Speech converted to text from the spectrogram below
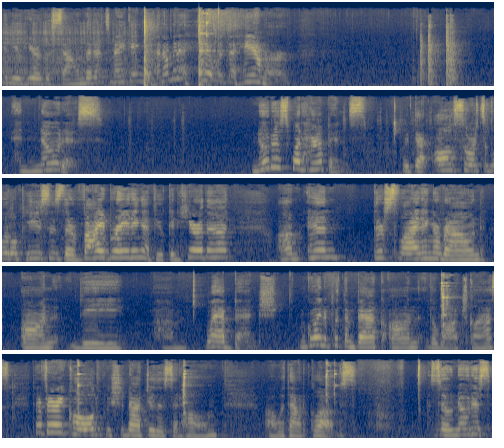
Can you hear the sound that it's making? And I'm going to hit it with a hammer. And notice, notice what happens. We've got all sorts of little pieces. They're vibrating, if you can hear that. Um, and they're sliding around on the um, lab bench. I'm going to put them back on the watch glass. They're very cold. We should not do this at home uh, without gloves. So notice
